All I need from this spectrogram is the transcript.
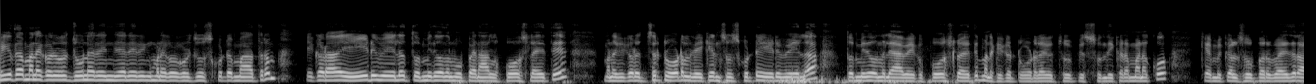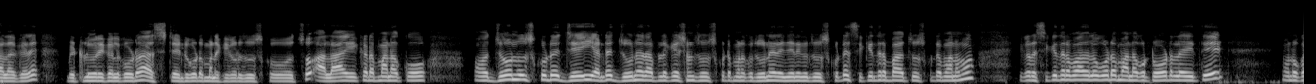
మిగతా మనకు జూనియర్ ఇంజనీరింగ్ మనకు ఇక్కడ చూసుకుంటే మాత్రం ఇక్కడ ఏడు వేల తొమ్మిది వందల ముప్పై నాలుగు పోస్టులు అయితే మనకి ఇక్కడ వచ్చే టోటల్ వేకెన్సీ చూసుకుంటే ఏడు వేల తొమ్మిది వందల యాభై ఒక పోస్టులు అయితే మనకి ఇక్కడ టోటల్గా చూపిస్తుంది. ఇక్కడ మనకు కెమికల్ సూపర్వైజర్ అలాగే మెట్లూరికల్ కూడా అసిస్టెంట్ కూడా మనకి ఇక్కడ చూసుకోవచ్చు. అలాగే ఇక్కడ మనకు జోన్ చూసుకుంటే జేఈ అంటే జూనియర్ అప్లికేషన్ చూసుకుంటే మనకు జూనియర్ ఇంజనీరింగ్ చూసుకుంటే సికింద్రాబాద్ చూసుకుంటే మనము ఇక్కడ సికింద్రాబాద్లో కూడా మనకు టోటల్ అయితే మనకు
